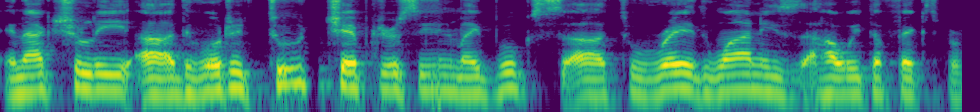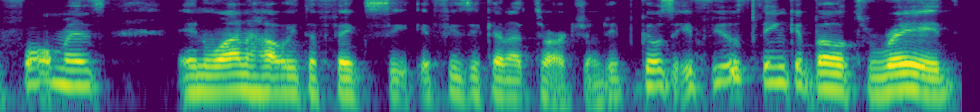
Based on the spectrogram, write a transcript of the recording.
and actually uh, devoted two chapters in my books uh, to red. One is how it affects performance, and one how it affects physical attraction. Because if you think about red,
